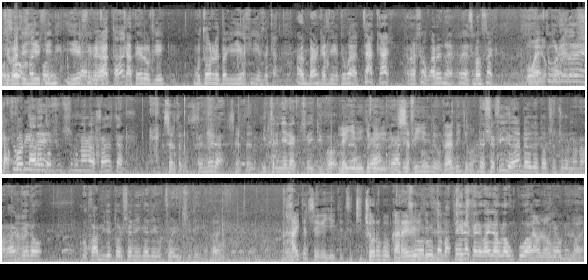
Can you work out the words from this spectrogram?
Iesi, pol- iesi da regatak. kaperotik, motorret baki iesi ez daka. Han bankatik etu bat, tak, tak, arraso, barrena, ez bantzak. Zuri eta dere. retortzutzuk nora janetan, zertako. trenera. Zertako. Bi trenerak zeitiko. Lehen itiko, Rea- rea desafio ditiko. ditiko, real ditiko. Desafio, eh, beude tortzutzuk nora, gero, Lujami de torzen ingatik fuerin zitein. Jaitan zer gehiago egiten, txitxorroko karrera Txorru eta batelak ere bai lau launkuak. Lau launkuak, arraunin bai.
